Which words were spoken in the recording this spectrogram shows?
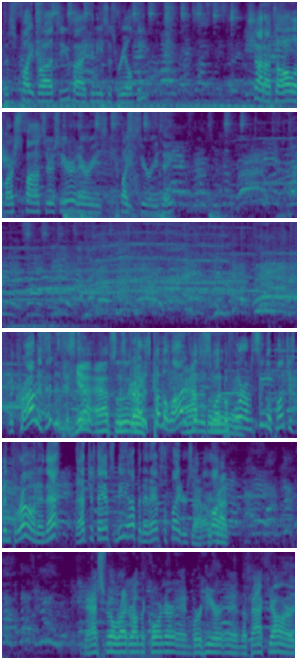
This fight brought to you by Kinesis Realty. Shout out to all of our sponsors here at Aries Fight Series 8. The crowd is into this too. Yeah, absolutely. This crowd has come alive for this one before a single punch has been thrown, and that that just amps me up and it amps the fighters up. I love it. Nashville right around the corner, and we're here in the backyard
